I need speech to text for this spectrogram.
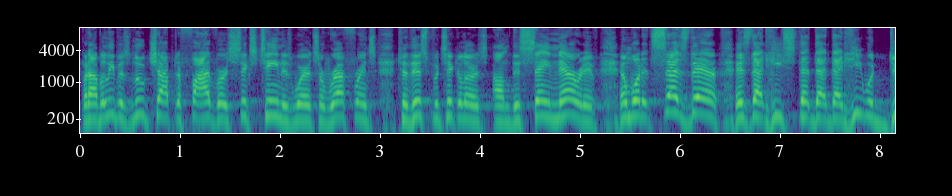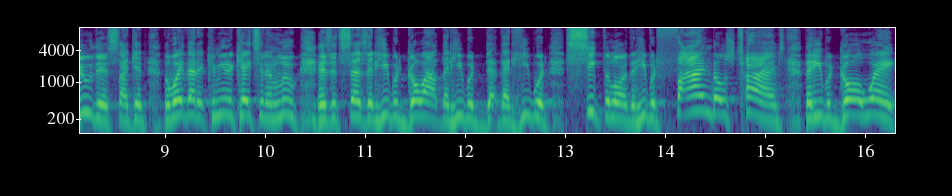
but I believe it's Luke chapter 5, verse 16 is where it's a reference to this particular, um, this same narrative. And what it says there is that he, that, that, that he would do this, like it, the way that it communicates it in Luke is it says that he would go out, that he would, that he would seek the Lord, that he would find those times that he would go away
